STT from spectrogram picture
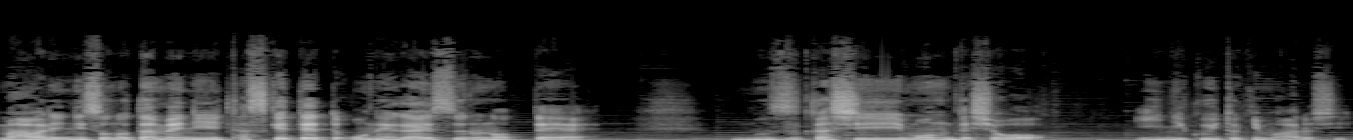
周りにそのために助けてってお願いするのって難しいもんでしょう。言いにくい時もあるし。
